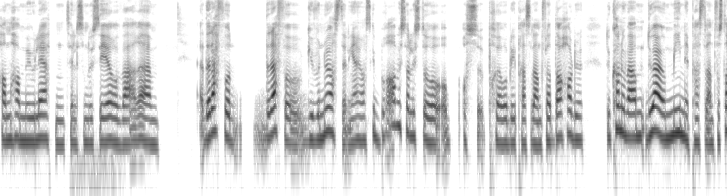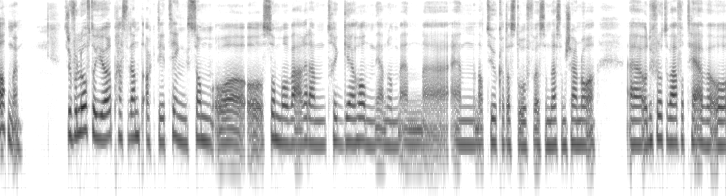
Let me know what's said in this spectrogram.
Han har muligheten til, som du sier, å være det er, derfor, det er derfor guvernørstilling er ganske bra hvis du har lyst til å, å også prøve å bli president. For at da har du Du, kan jo være, du er jo minipresident for staten din. Så du får lov til å gjøre presidentaktige ting som å, å, som å være den trygge hånden gjennom en, eh, en naturkatastrofe som det som skjer nå. Eh, og du får lov til å være for TV, og,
